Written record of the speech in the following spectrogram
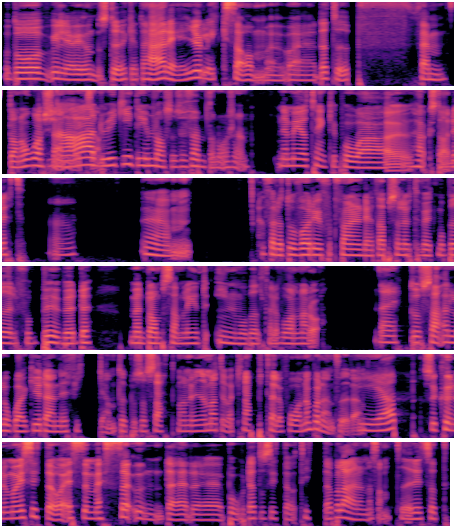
och då vill jag ju understryka att det här är ju liksom, vad är det, typ 15 år sedan Nej, liksom. du gick inte i gymnasiet för 15 år sedan. Nej men jag tänker på uh, högstadiet. Ja. Ehm, för att då var det ju fortfarande det att absolut det var ett mobilförbud, men de samlade ju inte in mobiltelefonerna då. Nej. Då låg ju den i fickan typ och så satt man, i och med att det var knapptelefoner på den tiden, Japp. så kunde man ju sitta och smsa under eh, bordet och sitta och titta på lärarna samtidigt. Så att,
